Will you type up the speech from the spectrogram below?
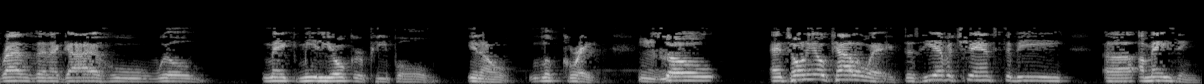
rather than a guy who will make mediocre people, you know, look great. Mhm. So, Antonio Callaway, does he have a chance to be uh, amazing?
